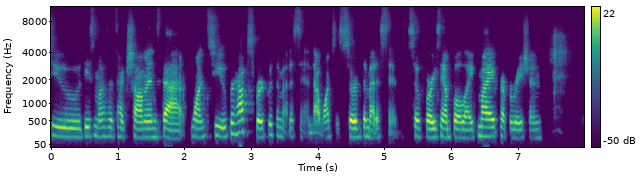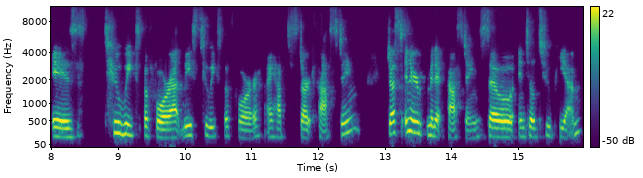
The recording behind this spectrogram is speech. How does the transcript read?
to these Mazatec shamans that want to perhaps work with the medicine, that want to serve the medicine. So, for example, like my preparation is two weeks before, at least two weeks before, I have to start fasting just intermittent fasting, so until 2 p.m.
